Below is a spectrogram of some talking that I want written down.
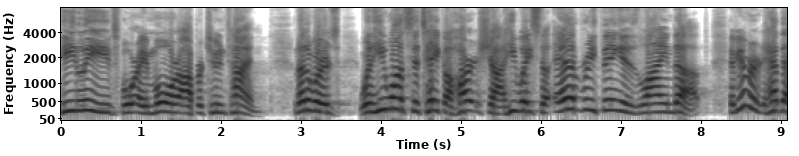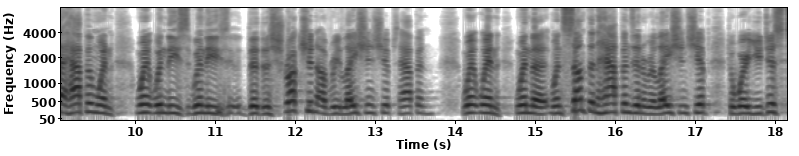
He leaves for a more opportune time. In other words, when he wants to take a heart shot, he waits till everything is lined up. Have you ever had that happen when, when, when these, when these, the destruction of relationships happen? When, when, when, the, when something happens in a relationship to where you just,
